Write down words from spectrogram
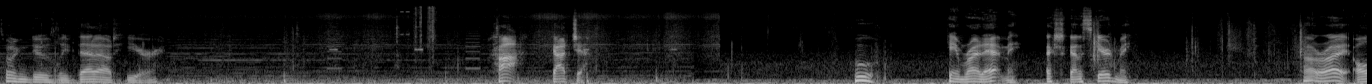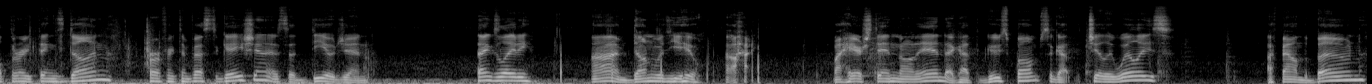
So what I can do is leave that out here. Ha! Gotcha. Whew. Came right at me. Actually kind of scared me. All right, all three things done. Perfect investigation. It's a Deogen. Thanks, lady. I'm done with you. My hair standing on end. I got the goosebumps. I got the chilly willies. I found the bone.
